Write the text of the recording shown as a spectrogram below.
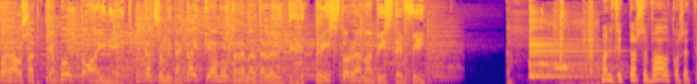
varaosat ja polttoaineet. Katso mitä kaikkea muuta Rämältä löytyy. ristorämä.fi Mainitsit tuossa valkoiset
